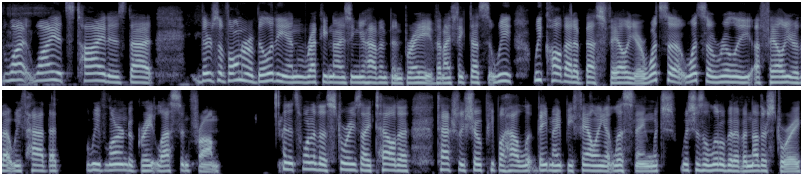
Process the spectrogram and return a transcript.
why why it's tied is that there's a vulnerability in recognizing you haven't been brave, and I think that's we we call that a best failure. What's a what's a really a failure that we've had that we've learned a great lesson from? And it's one of the stories I tell to to actually show people how li- they might be failing at listening, which which is a little bit of another story.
